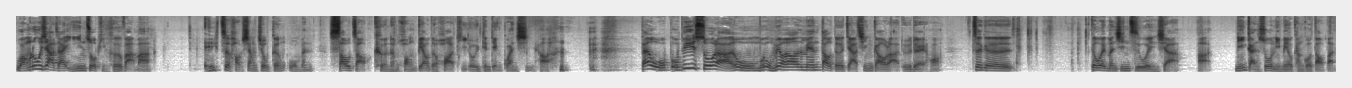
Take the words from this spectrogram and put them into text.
网络下载影音作品合法吗？诶，这好像就跟我们。稍早可能黄标的话题有一点点关系哈，但我我必须说啦，我我我没有要那边道德假清高啦，对不对哈？这个各位扪心自问一下啊，你敢说你没有看过盗版？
